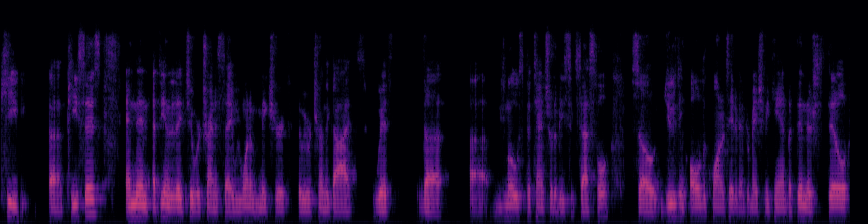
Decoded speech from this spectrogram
key uh, pieces. And then at the end of the day, too, we're trying to say we want to make sure that we return the guy with the uh, most potential to be successful. So using all the quantitative information we can, but then there's still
